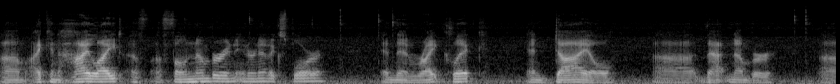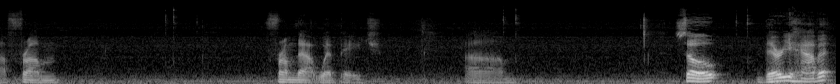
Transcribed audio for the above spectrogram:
Um, I can highlight a, a, phone number in Internet Explorer and then right click and dial uh, that number uh, from from that web page. Um, so there you have it.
